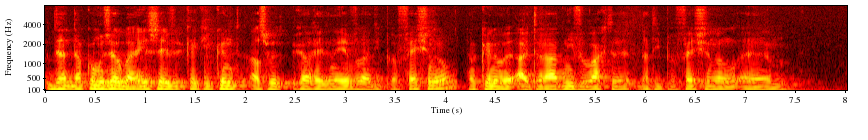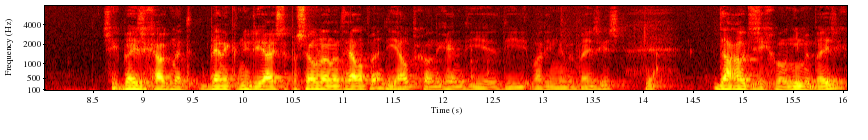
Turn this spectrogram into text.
daar, daar komen we zo bij. Eerst even, kijk, je kunt, als we gaan redeneren vanuit die professional, dan kunnen we uiteraard niet verwachten dat die professional um, zich bezighoudt met ben ik nu de juiste persoon aan het helpen. Die helpt gewoon degene die, die, waar hij nu mee bezig is. Ja. Daar houdt hij zich gewoon niet mee bezig.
